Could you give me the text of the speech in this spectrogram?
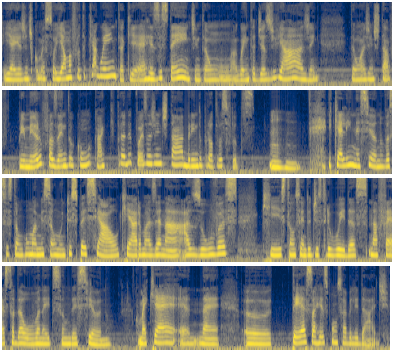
e aí a gente começou. E é uma fruta que aguenta, que é resistente, então aguenta dias de viagem. Então a gente está primeiro fazendo com o CAC para depois a gente estar tá abrindo para outras frutas. Uhum. E Kelly, nesse ano vocês estão com uma missão muito especial, que é armazenar as uvas que estão sendo distribuídas na festa da uva na edição desse ano. Como é que é, é né, uh, ter essa responsabilidade?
